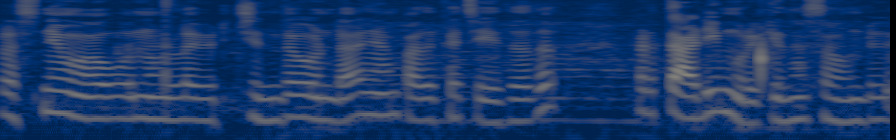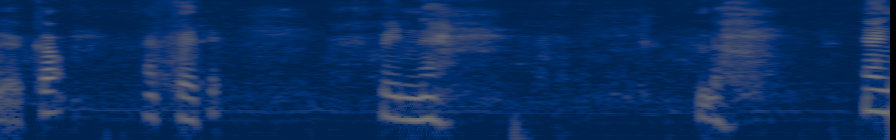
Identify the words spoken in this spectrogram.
പ്രശ്നമാകുമെന്നുള്ള ഒരു ചിന്ത കൊണ്ടാണ് ഞാൻ പതുക്കെ ചെയ്തത്. അവിടെ തടി മുറിക്കുന്ന സൗണ്ട് കേൾക്കാം. അക്കരെ. പിന്നെ ഉണ്ടോ ഞാൻ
